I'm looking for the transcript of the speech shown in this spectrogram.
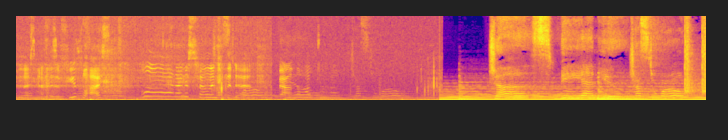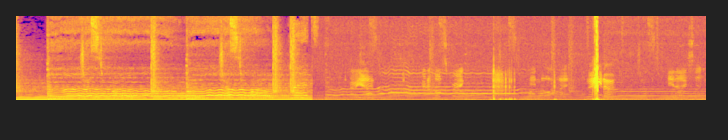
Wilderness and there's a few flies. Oh, and I just fell into the dirt. Found the hot tub. Just me and you. Just a world. Oh. Just a world. Just a world. Let's Hurry up. In a hot spring. In Norway. No, you don't. In Iceland.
